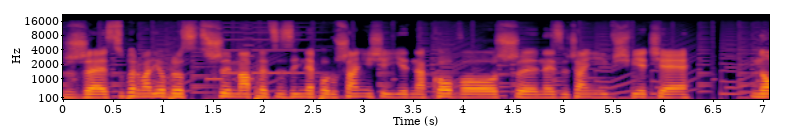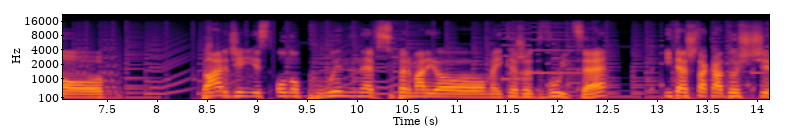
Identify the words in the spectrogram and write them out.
że Super Mario Bros. 3 ma precyzyjne poruszanie się jednakowoż najzwyczajniej w świecie, no... Bardziej jest ono płynne w Super Mario Makerze 2. I też taka dość e,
